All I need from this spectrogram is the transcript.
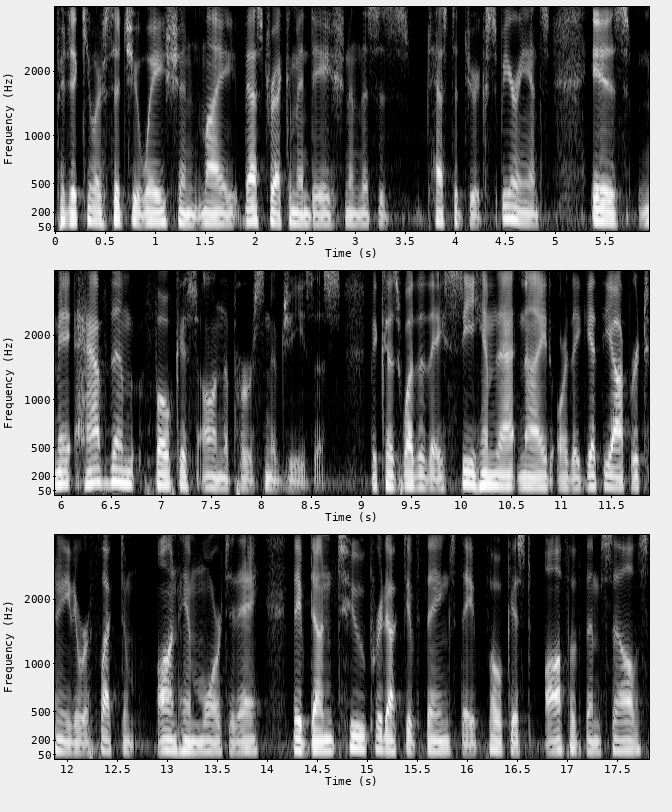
particular situation, my best recommendation, and this is tested through experience is have them focus on the person of Jesus because whether they see him that night or they get the opportunity to reflect on him more today. They've done two productive things. They've focused off of themselves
